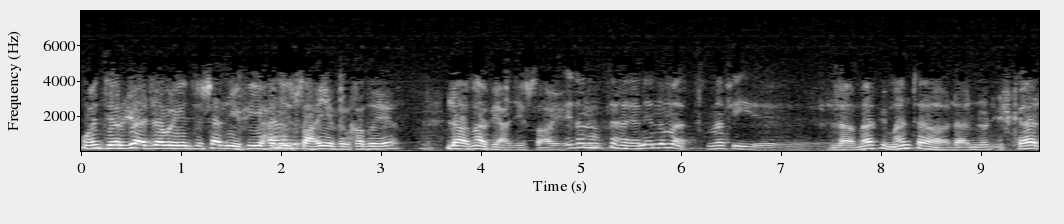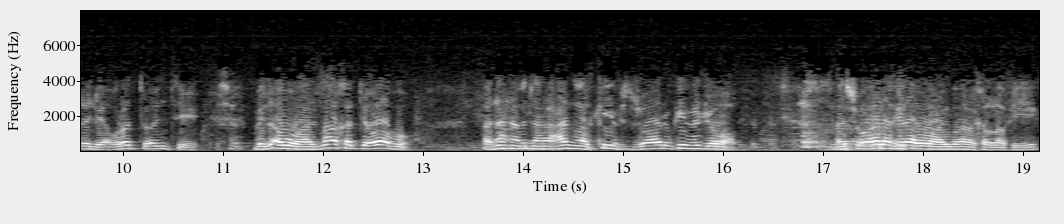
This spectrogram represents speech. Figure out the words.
وانت رجعت لوين تسألني في حديث صحيح في القضية؟ لا ما في حديث صحيح. إذا انتهى يعني إنه مات ما في لا ما في ما انتهى لأنه الإشكال اللي أوردته أنت بالأول ما أخذ جوابه. فنحن بدنا نعلمك كيف السؤال وكيف الجواب. فسؤالك الأول بارك الله فيك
